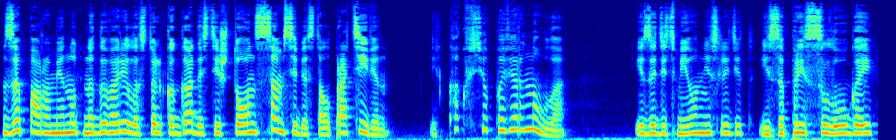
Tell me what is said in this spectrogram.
За пару минут наговорила столько гадостей, что он сам себе стал противен. И как все повернуло. И за детьми он не следит, и за прислугой.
